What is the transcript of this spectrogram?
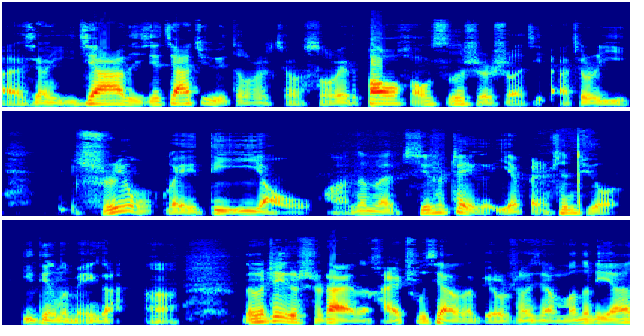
呃像宜家的一些家具，都是叫所谓的包豪斯式设计啊，就是以实用为第一要务啊。那么其实这个也本身具有一定的美感啊。那么这个时代呢，还出现了比如说像蒙德里安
